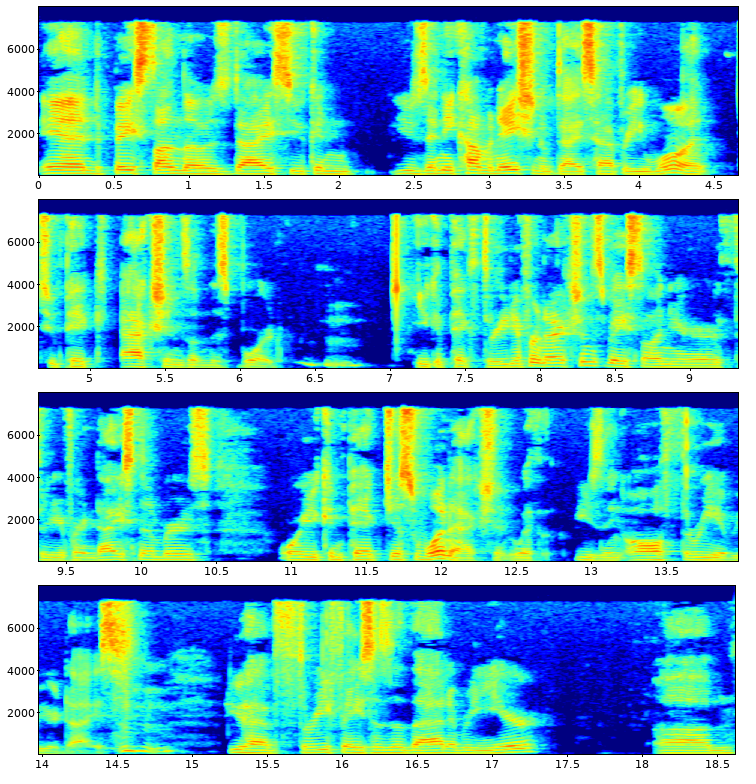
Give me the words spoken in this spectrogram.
and based on those dice, you can use any combination of dice however you want to pick actions on this board. hmm You can pick three different actions based on your three different dice numbers, or you can pick just one action with using all three of your dice. hmm You have three phases of that every year. Um,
